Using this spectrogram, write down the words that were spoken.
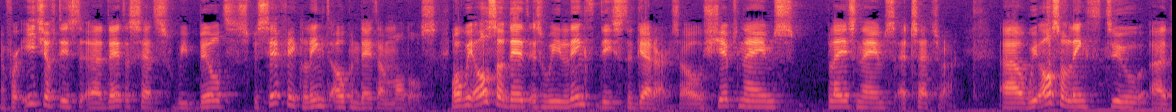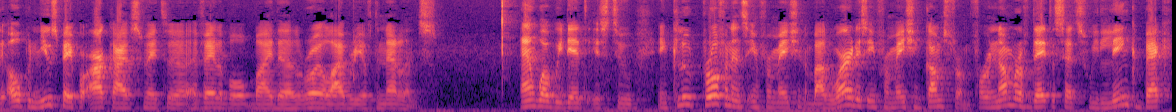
And for each of these uh, datasets, we built specific linked open data models. What we also did is we linked these together. So ship names, place names, etc. Uh, we also linked to uh, the open newspaper archives made uh, available by the Royal Library of the Netherlands. And what we did is to include provenance information about where this information comes from. For a number of datasets, we link back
